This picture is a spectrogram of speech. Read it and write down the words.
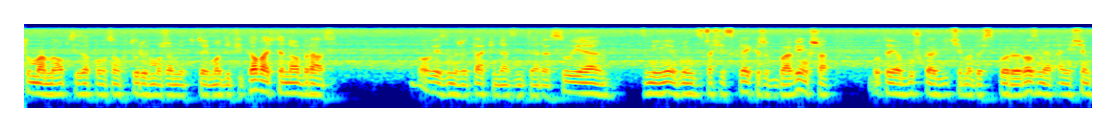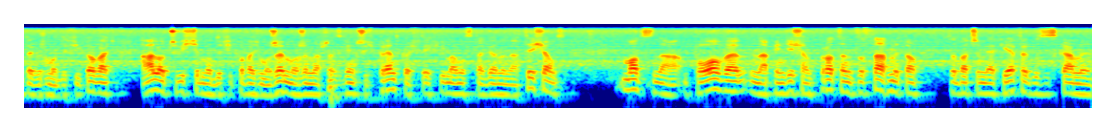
Tu mamy opcje, za pomocą których możemy tutaj modyfikować ten obraz. Powiedzmy, że taki nas interesuje. Zmieniłem w międzyczasie sklejkę, żeby była większa, bo to jabłuszko, jak widzicie, ma dość spory rozmiar, a nie chciałem tego już modyfikować. Ale oczywiście modyfikować możemy. Możemy na przykład zwiększyć prędkość. W tej chwili mam ustawione na 1000. Moc na połowę, na 50%. Zostawmy to, zobaczymy jaki efekt uzyskamy.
